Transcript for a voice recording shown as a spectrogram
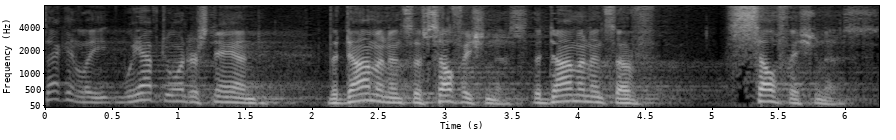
Secondly, we have to understand the dominance of selfishness, the dominance of selfishness.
